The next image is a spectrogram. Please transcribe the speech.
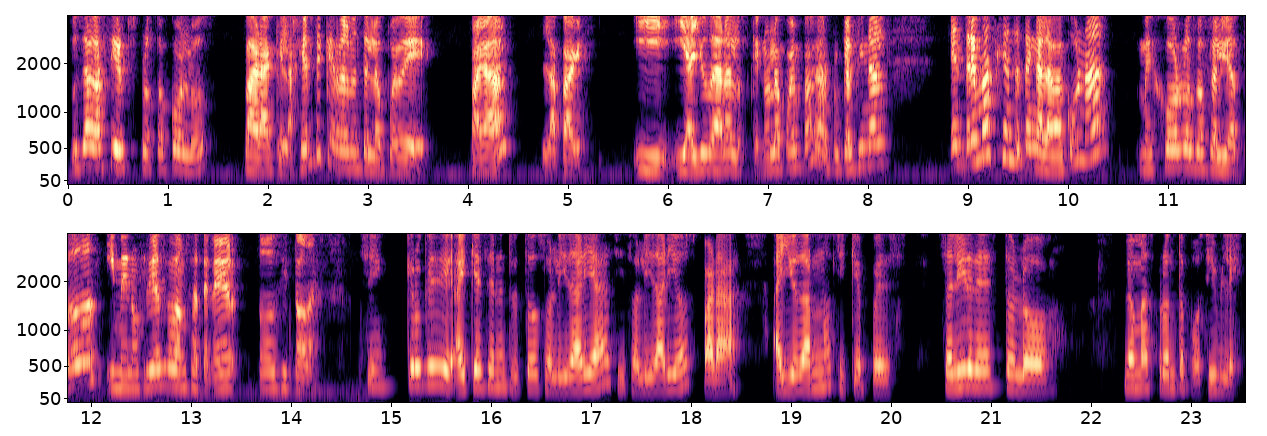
pues haga ciertos protocolos para que la gente que realmente la puede pagar, la pague. Y, y ayudar a los que no la pueden pagar. Porque al final, entre más gente tenga la vacuna, mejor nos va a salir a todos y menos riesgo vamos a tener todos y todas. Sí, creo que hay que ser entre todos solidarias y solidarios para ayudarnos y que pues salir de esto lo, lo más pronto posible.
